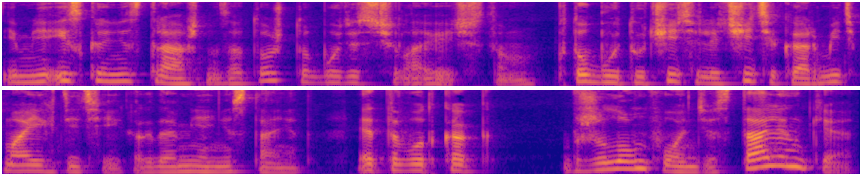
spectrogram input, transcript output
и мне искренне страшно за то, что будет с человечеством. Кто будет учить, лечить и кормить моих детей, когда меня не станет. Это вот как в жилом фонде Сталинки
